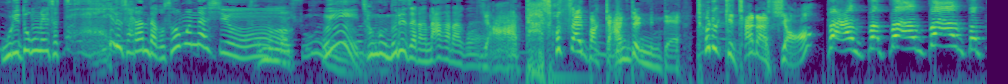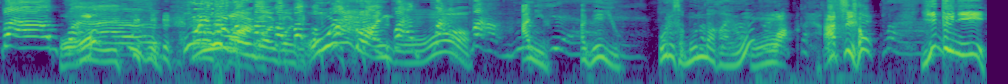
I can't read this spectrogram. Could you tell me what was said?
우리 동네에서 제일 잘한다고 소문났시오. 소문났어? 이 전국 노래자랑 나가라고. 야, 다섯 살밖에 안 됐는데 저렇게 잘하셔? 빰빠빰빰빰빰빰 어이구, 어이구, 어이구, 어이구, 어이구, 아이고. 아니, 아, 왜요? 어려서 못 나가요? 우와, 아스 형, 이든이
